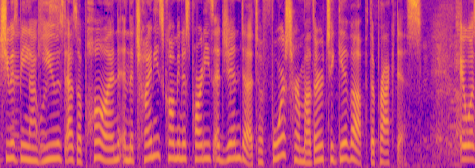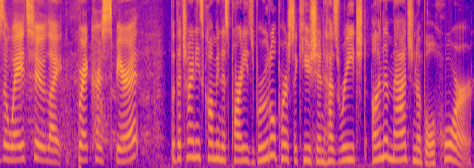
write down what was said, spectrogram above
She was being was, used as a pawn in the Chinese Communist Party's agenda to force her mother to give up the practice. It was a way to like break her spirit. But the Chinese Communist Party's brutal persecution has reached unimaginable horror.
